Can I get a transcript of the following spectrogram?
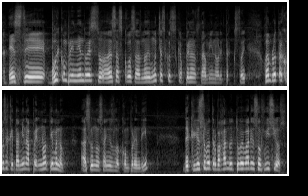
este, voy comprendiendo eso, esas cosas, ¿no? Y muchas cosas que apenas también ahorita estoy. Por ejemplo, otra cosa que también apenas, no, bueno, hace unos años lo comprendí, de que yo estuve trabajando y tuve varios oficios.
